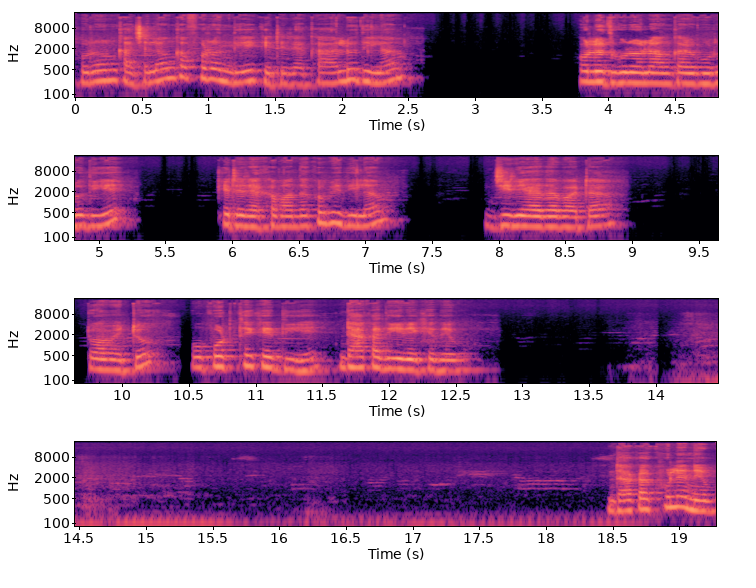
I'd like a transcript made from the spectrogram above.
ফোড়ন, কাঁচা লঙ্কা ফোড়ন দিয়ে কেটে রাখা আলু দিলাম। হলুদ গুঁড়ো লঙ্কার গুঁড়ো দিয়ে কেটে রাখা বাঁধাকপি দিলাম। জিরে, আদা বাটা, টমেটো উপর থেকে দিয়ে ঢাকা দিয়ে রেখে দেব। ঢাকা খুলে নেব।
